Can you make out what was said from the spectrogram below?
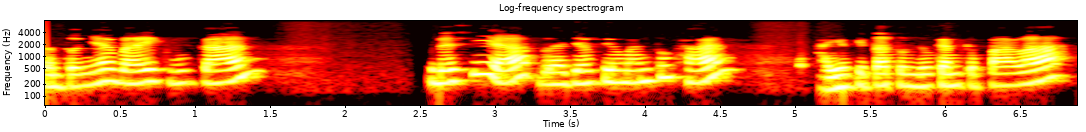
Tentunya baik bukan? Sudah siap belajar firman Tuhan? Ayo kita tundukkan kepala,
